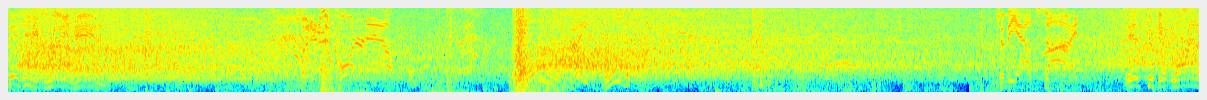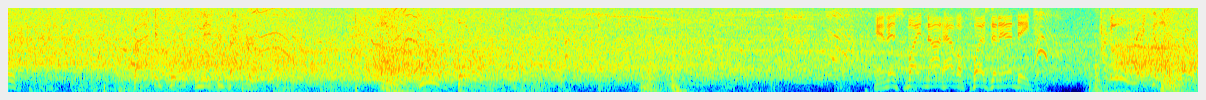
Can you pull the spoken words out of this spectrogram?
Big right hand. Put into the corner now. Nice bulldog. To the outside. This could get wild. Back and forth from these competitors. And this might not have a pleasant ending. Ooh, right to the throat.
